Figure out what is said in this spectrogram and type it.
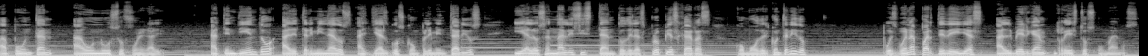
apuntan a un uso funerario, atendiendo a determinados hallazgos complementarios y a los análisis tanto de las propias jarras como del contenido, pues buena parte de ellas albergan restos humanos.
